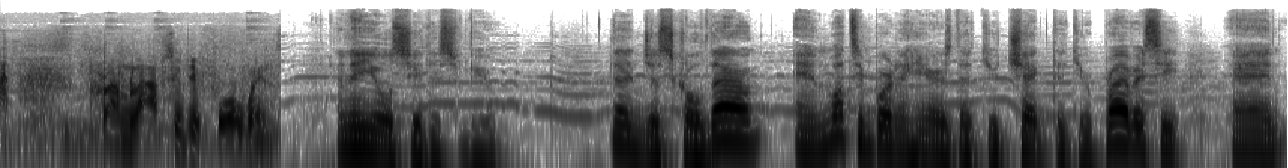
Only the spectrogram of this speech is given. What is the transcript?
Crime Labs with your four wins. And then you will see this view. Then just scroll down and what's important here is that you check that your privacy and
